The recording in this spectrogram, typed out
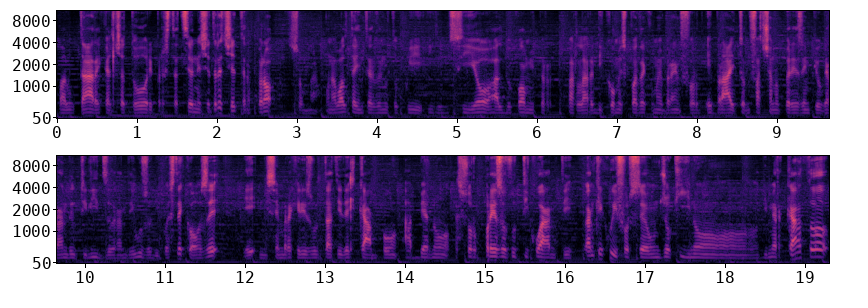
valutare calciatori, prestazioni, eccetera, eccetera, però insomma una volta è intervenuto qui il CEO Aldo Comi per parlare di come squadre come Brentford e Brighton facciano per esempio grande utilizzo, grande uso di queste cose e mi sembra che i risultati del campo abbiano sorpreso tutti quanti. Anche qui forse è un giochino di mercato,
